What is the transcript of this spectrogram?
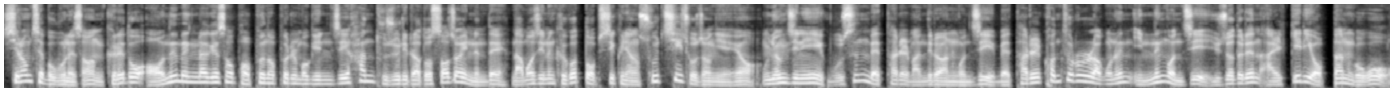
실험체 부분에선 그래도 어느 맥락에서 버프 너프를 먹이는지 한 두 줄이라도 써져 있는데 나머지는 그것도 없이 그냥 수치 조정이에요. 운영진이 무슨 메타를 만들어 하는 건지 메타를 컨트롤하고는 있는 건지 유저들은 알 길이 없다는 거고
